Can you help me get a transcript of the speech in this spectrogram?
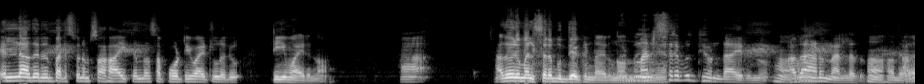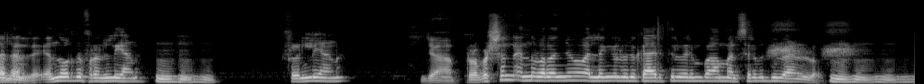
എല്ലാതരം പരസ്പരം സഹായിക്കുന്ന സപ്പോർട്ടീവ് ആയിട്ടുള്ള ഒരു ടീമായിരുന്നോ? ആ. അതൊരു മത്സര ബുദ്ധിയൊക്കെ ഉണ്ടായിരുന്നു മത്സര ബുദ്ധി ഉണ്ടായിരുന്നു. അതാണ് നല്ലത്. അതല്ല എന്നോർത്ത് ഫ്രണ്ട്ലി ആണ് ഫ്രണ്ട്ലി ആണ് പ്രൊഫഷൻ എന്ന് പറഞ്ഞു അല്ലെങ്കിൽ ഒരു കാര്യത്തിൽ വരുമ്പോൾ ആ മത്സര ബുദ്ധി ഉം.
